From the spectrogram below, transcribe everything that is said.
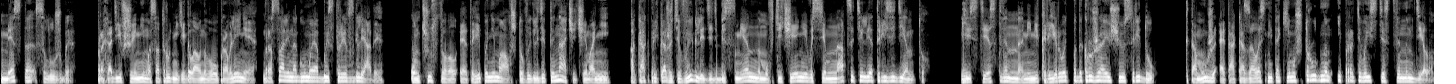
«место службы». Проходившие мимо сотрудники главного управления бросали на Гумая быстрые взгляды, он чувствовал это и понимал, что выглядит иначе, чем они. А как прикажете выглядеть бессменному в течение 18 лет резиденту? Естественно, мимикрировать под окружающую среду. К тому же это оказалось не таким уж трудным и противоестественным делом.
